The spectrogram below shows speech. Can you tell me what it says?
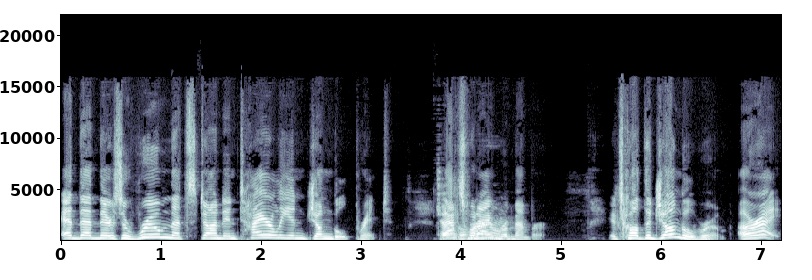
And then there's a room that's done entirely in jungle print. that's Jungle what I remember. It's called the Jungle Room. All right.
